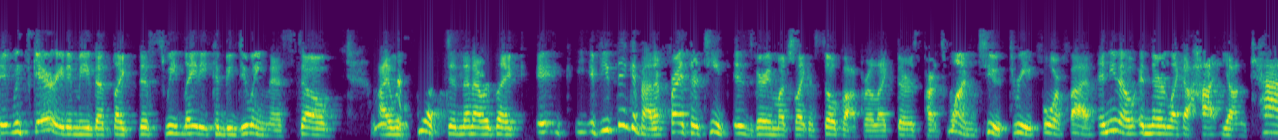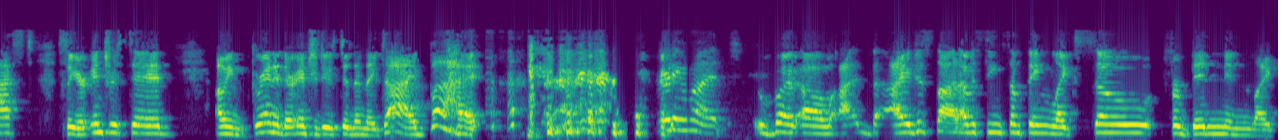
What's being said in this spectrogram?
it was scary to me that like this sweet lady could be doing this. So I was hooked and then I was like, it, if you think about it, Friday 13th is very much like a soap opera. Like there's parts one, two, three, four, five, and you know, and they're like a hot young cast. So you're interested. I mean, granted they're introduced and then they die, but pretty much. But um, I I just thought I was seeing something like so forbidden and like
